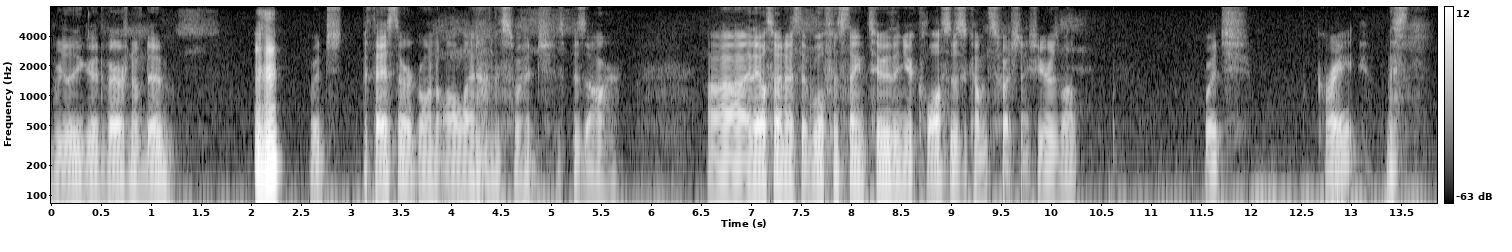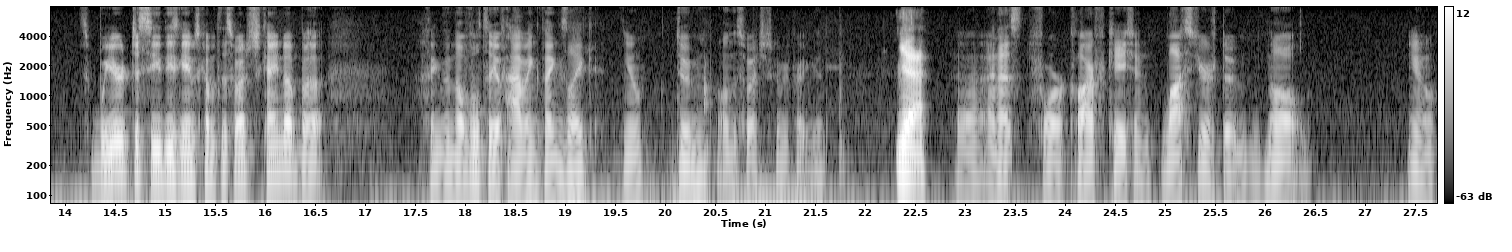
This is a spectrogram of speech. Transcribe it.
really good version of Doom. Mhm. Which Bethesda are going all in on the Switch. It's bizarre. Uh, and they also announced that Wolfenstein 2, the new Colossus, is coming to Switch next year as well. Which, great. it's weird to see these games come to the Switch, kind of, but think the novelty of having things like, you know, Doom on the Switch is going to be pretty good. Yeah. Uh, and that's for clarification, last year's Doom, not, you know,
